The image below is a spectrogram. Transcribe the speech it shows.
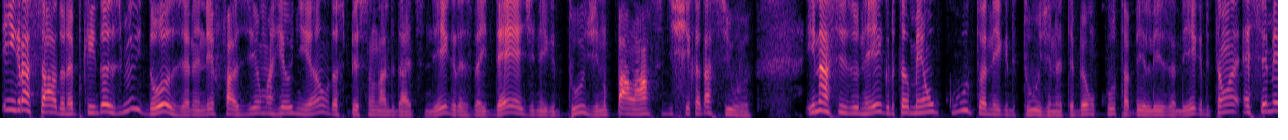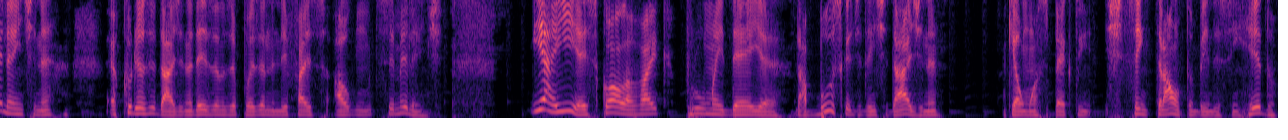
E engraçado, né? Porque em 2012 a Nenê fazia uma reunião das personalidades negras da ideia de negritude no Palácio de Chica da Silva. E Narciso Negro também é um culto à negritude, né? Também é um culto à beleza negra. Então é semelhante, né? É curiosidade, né? Dez anos depois a Nenê faz algo muito semelhante. E aí a escola vai para uma ideia da busca de identidade, né? Que é um aspecto central também desse enredo,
